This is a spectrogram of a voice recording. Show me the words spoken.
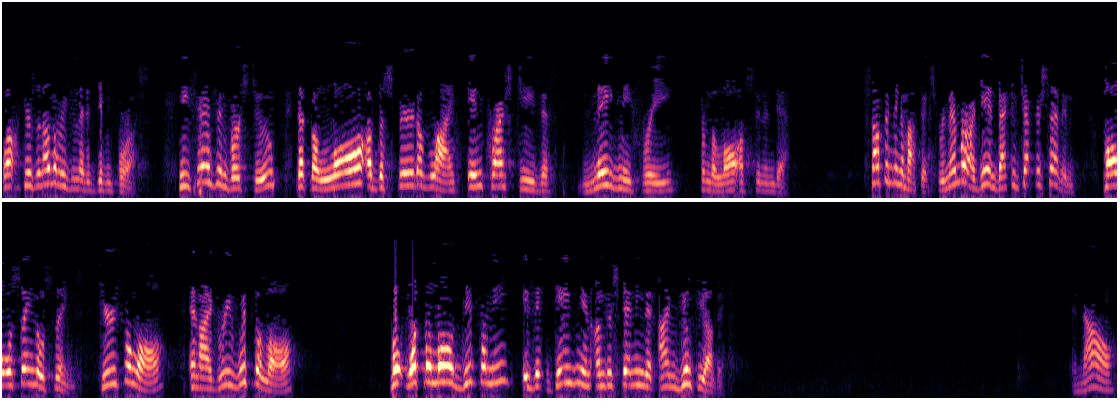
Well, here's another reason that is given for us. He says in verse 2 that the law of the Spirit of life in Christ Jesus made me free from the law of sin and death. Stop and think about this. Remember, again, back in chapter 7, Paul was saying those things. Here's the law, and I agree with the law, but what the law did for me is it gave me an understanding that I'm guilty of it. And now,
